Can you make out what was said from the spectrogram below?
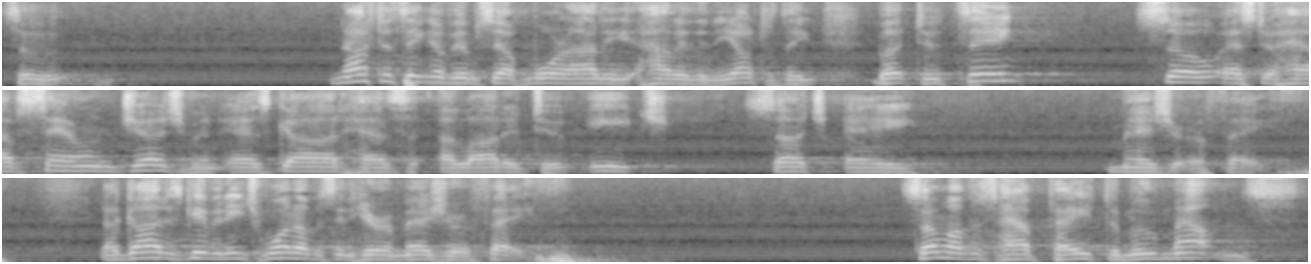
So, not to think of himself more highly, highly than he ought to think, but to think so as to have sound judgment as God has allotted to each such a measure of faith. Now, God has given each one of us in here a measure of faith. Some of us have faith to move mountains.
